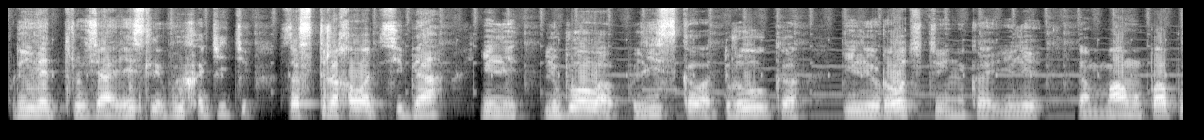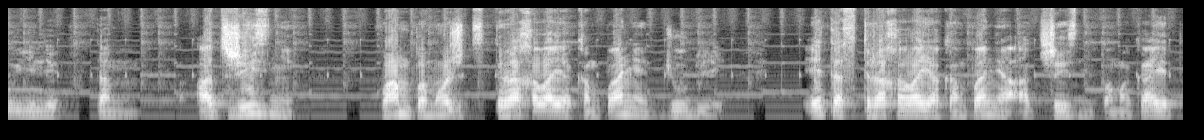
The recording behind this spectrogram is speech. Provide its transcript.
Привет, друзья! Если вы хотите застраховать себя или любого близкого друга или родственника или там маму, папу или там от жизни, вам поможет страховая компания Jubilee. Эта страховая компания от жизни помогает,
